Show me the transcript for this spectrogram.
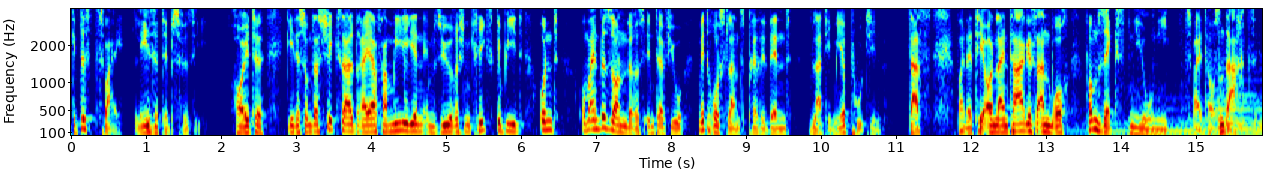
gibt es zwei Lesetipps für Sie. Heute geht es um das Schicksal dreier Familien im syrischen Kriegsgebiet und um ein besonderes Interview mit Russlands Präsident Wladimir Putin. Das war der T-Online-Tagesanbruch vom 6. Juni 2018.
